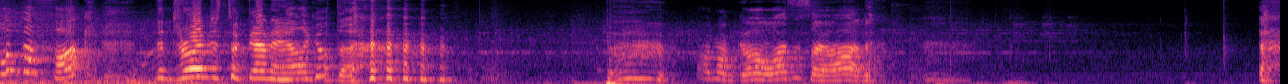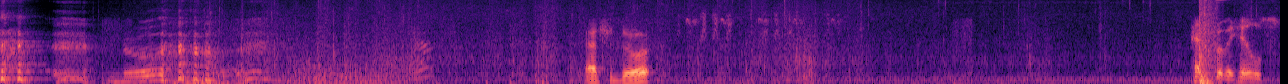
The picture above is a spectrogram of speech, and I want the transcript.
What the fuck? The drone just took down the helicopter. oh my god, why is it so hard? no. That should do it. Head for the hills.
